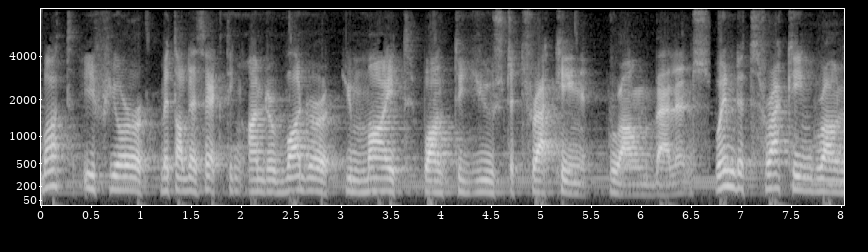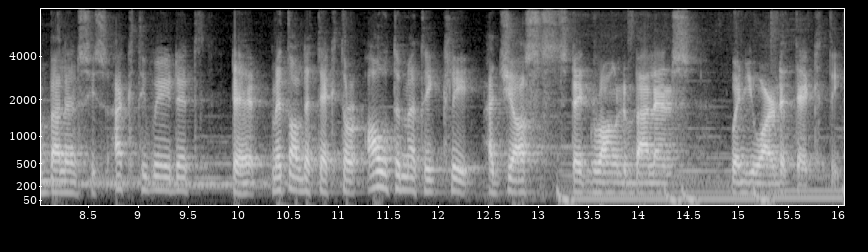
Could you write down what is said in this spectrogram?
But if you're metal detecting underwater, you might want to use the tracking ground balance. When the tracking ground balance is activated, the metal detector automatically adjusts the ground balance when you are detecting.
